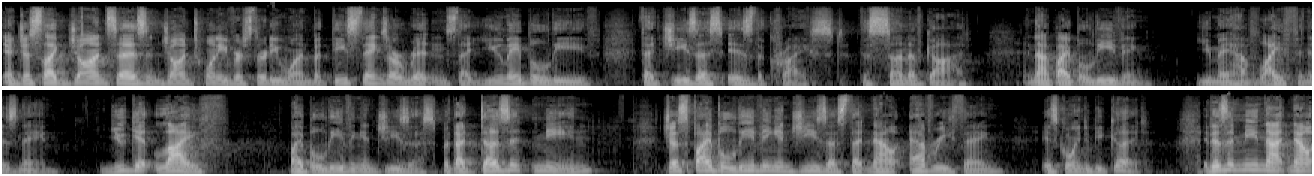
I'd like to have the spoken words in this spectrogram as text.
And just like John says in John 20, verse 31, but these things are written so that you may believe that Jesus is the Christ, the Son of God, and that by believing you may have life in his name. You get life by believing in Jesus, but that doesn't mean just by believing in Jesus that now everything is going to be good. It doesn't mean that now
